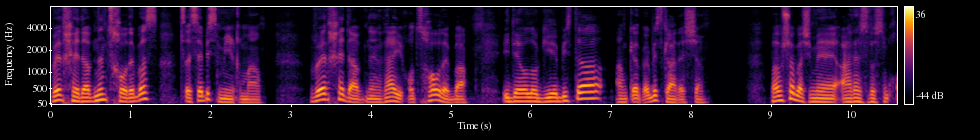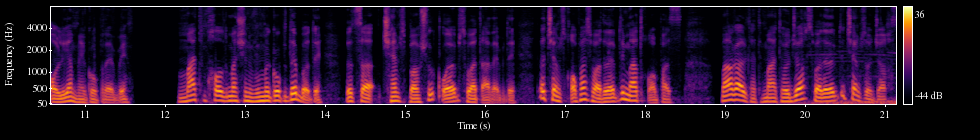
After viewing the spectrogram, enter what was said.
ვერ ხედავდნენ ცხოვრებას წესების მიღმა. ვერ ხედავდნენ რა იყო ცხოვრება იდეოლოგიების და ამკერპების გარეშე. ბავშვობაში მე არასდროს მყოლია მეგობრები. მათ მხოლოდ მაშინ ვუმეგობრდებოდი, როცა ჩემს ბავშვ კლუბებს ვატარებდი და ჩემს ყოფას ვადრებდი მათ ყოფას. მაგალითად, მათ ოჯახს ვადრებდი ჩემს ოჯახს.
